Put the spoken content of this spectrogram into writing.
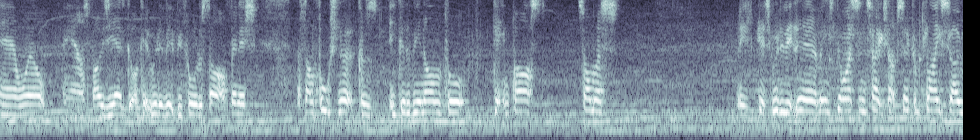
Yeah, well, yeah, I suppose he has got to get rid of it before the start or finish. That's unfortunate because he could have been on for getting past Thomas he gets rid of it there. It means Dyson takes up second place. So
